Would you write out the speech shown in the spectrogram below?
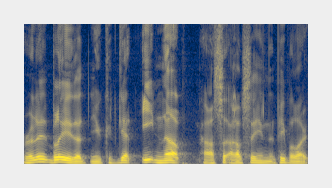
really believe that you could get eaten up. I've seen people like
